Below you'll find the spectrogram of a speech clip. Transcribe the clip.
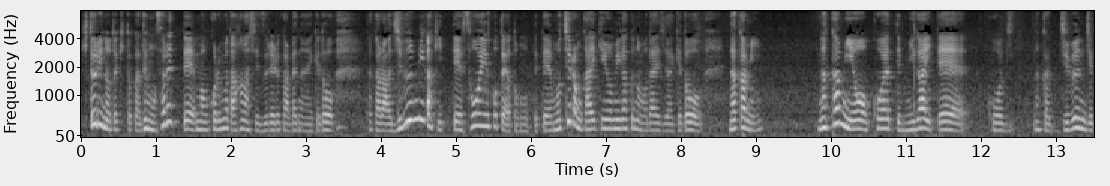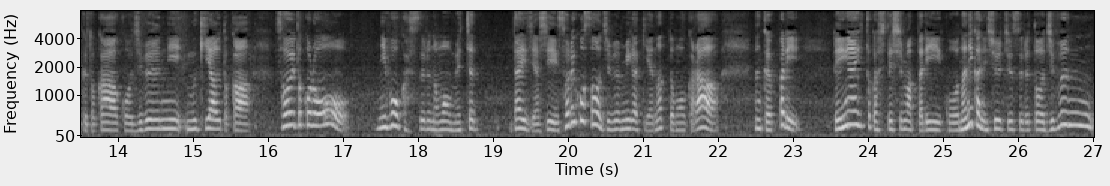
一人の時とかでもそれって、まあ、これまた話ずれるからなんやけどだから自分磨きってそういうことやと思っててもちろん外見を磨くのも大事だけど中身中身をこうやって磨いてこうなんか自分軸とかこう自分に向き合うとかそういうところをにフォーカスするのもめっちゃ大事やしそれこそ自分磨きやなって思うからなんかやっぱり恋愛とかしてしまったりこう何かに集中すると自分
